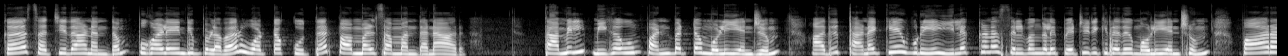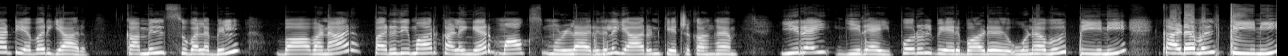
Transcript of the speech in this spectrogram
க. சச்சிதானந்தம் புகழேந்தி புலவர் ஒட்டக்கூத்தர் பம்மல் சம்பந்தனார். தமிழ் மிகவும் பண்பட்ட மொழி என்றும் அது தனக்கே உரிய இலக்கண செல்வங்களை பெற்றிருக்கிறது மொழி என்றும் பாராட்டியவர் யார்? Kamil Zvelebil Pavanar Parithimar Kalaignar Max Muller. இதில் யாருன்னு கேட்டிருக்காங்க? இறை இறை பொருள் வேறுபாடு. உணவு தீனி கடவுள் தீனி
